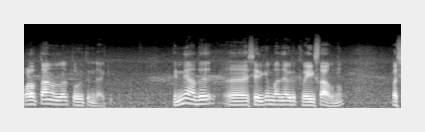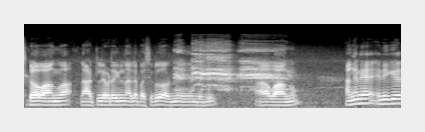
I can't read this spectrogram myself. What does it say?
വളർത്താനുള്ള ഒരു തൊഴുത്തുണ്ടാക്കി. പിന്നെ അത് ശരിക്കും പറഞ്ഞാൽ ഒരു ക്രേസായിരുന്നു പശുക്കളെ വാങ്ങുക നാട്ടിലെവിടെയെങ്കിലും നല്ല പശുക്കൾ പറഞ്ഞു കഴിഞ്ഞിട്ടുണ്ടെങ്കിൽ വാങ്ങും. അങ്ങനെ എനിക്ക്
